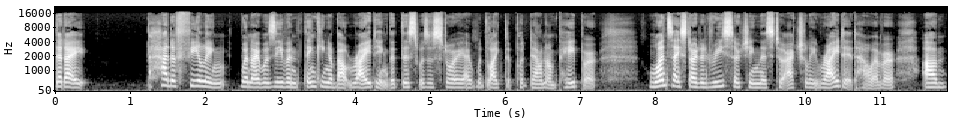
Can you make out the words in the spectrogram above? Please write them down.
that I had a feeling when I was even thinking about writing that this was a story I would like to put down on paper. Once I started researching this to actually write it, however, um,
